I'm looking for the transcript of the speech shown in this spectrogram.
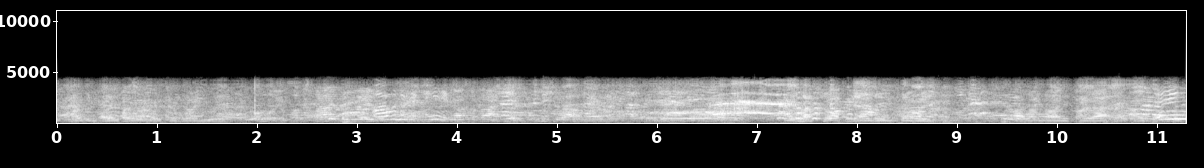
seven twenty four hours of going there. I want to get him. You'll have to ask Andy and Zoe. I don't know anything about it.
